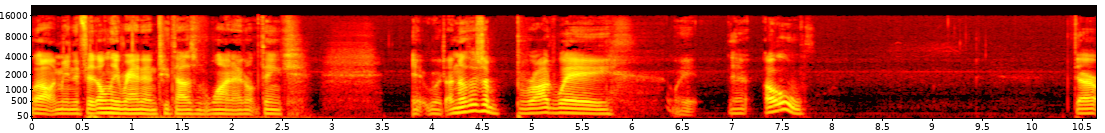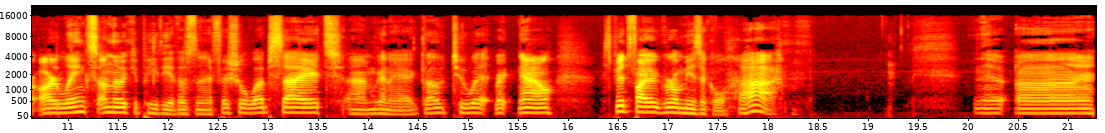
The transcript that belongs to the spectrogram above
well, I mean, if it only ran in 2001, I don't think it would. I know there's a Broadway. Wait, there. Oh, there are links on the Wikipedia. There's an official website. I'm gonna go to it right now. Spitfire Grill musical. Ah. There, uh,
